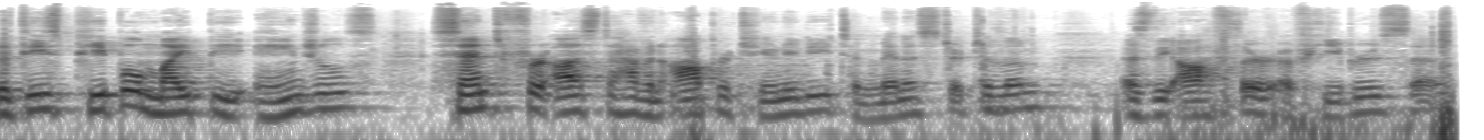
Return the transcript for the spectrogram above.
that these people might be angels sent for us to have an opportunity to minister to them, as the author of Hebrews says?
